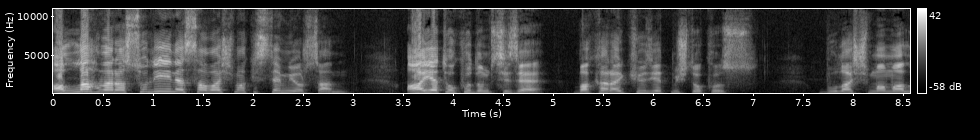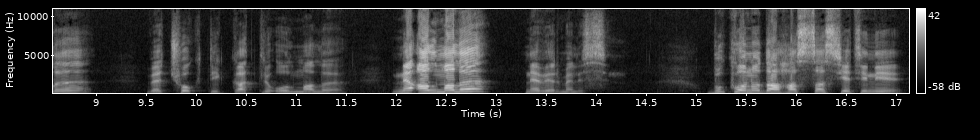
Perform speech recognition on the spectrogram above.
Allah ve Resulü ile savaşmak istemiyorsan ayet okudum size. Bakara 279. Bulaşmamalı ve çok dikkatli olmalı. Ne almalı ne vermelisin. Bu konuda hassasiyetini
